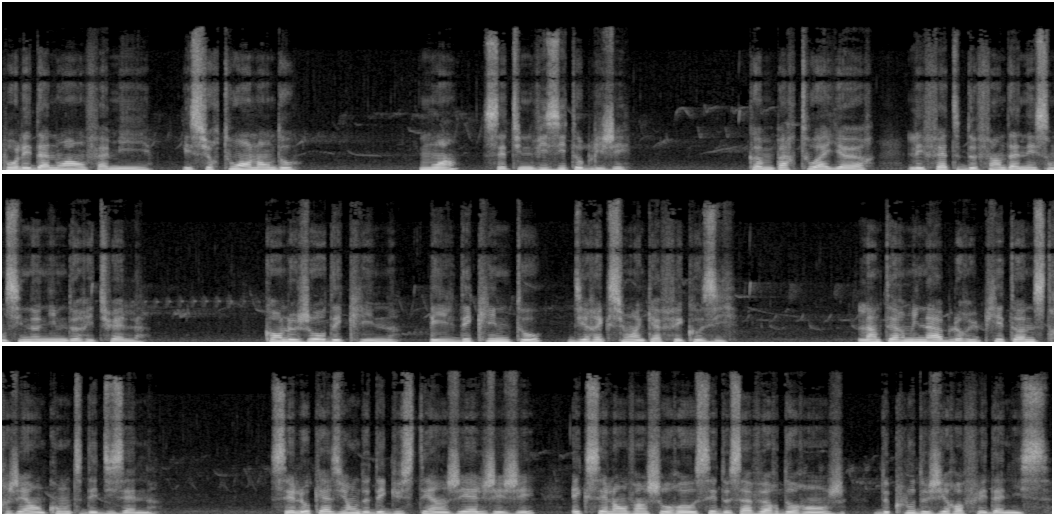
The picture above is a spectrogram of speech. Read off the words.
Pour les Danois en famille, et surtout en landau. Moins, c'est une visite obligée. Comme partout ailleurs, les fêtes de fin d'année sont synonymes de rituels. Quand le jour décline, et il décline tôt, direction un café cosy. L'interminable rue piétonne Strget en compte des dizaines. C'est l'occasion de déguster un GLGG, excellent vin chaud rehaussé de saveurs d'orange, de clous de girofle et d'anis.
